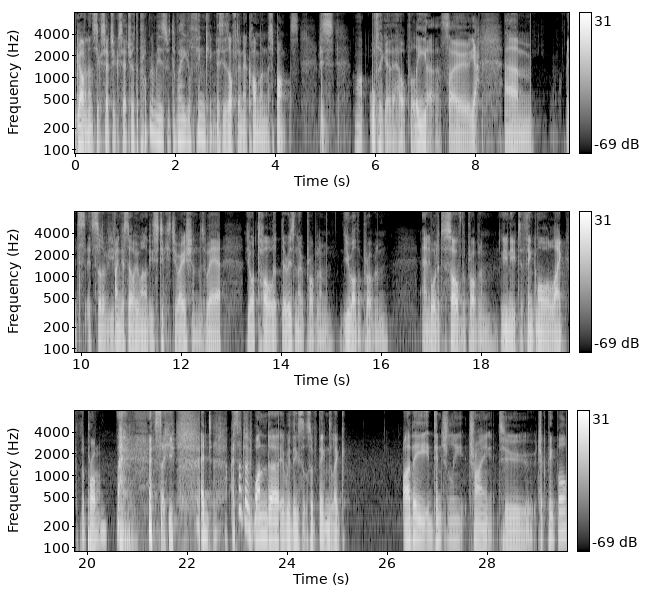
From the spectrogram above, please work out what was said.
governance, etc., etc. The problem is with the way you're thinking. This is often a common response, which is not altogether helpful either. So, yeah. Um, it's it's sort of you find yourself in one of these sticky situations where you're told that there is no problem, you are the problem, and in order to solve the problem, you need to think more like the problem. so you, and I sometimes wonder with these sorts of things, like, are they intentionally trying to trick people,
